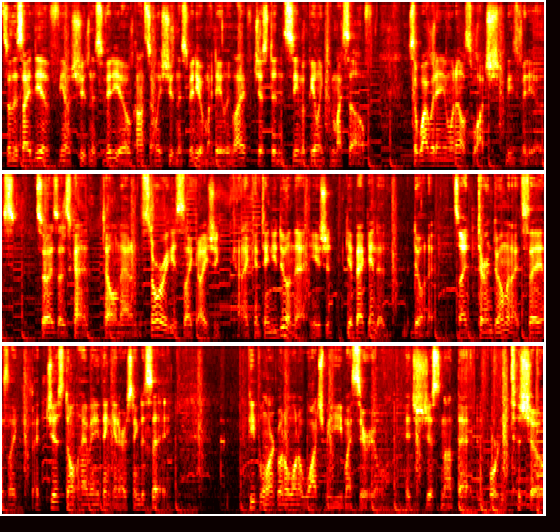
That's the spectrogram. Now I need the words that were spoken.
So this idea of you know shooting this video, constantly shooting this video in my daily life, just didn't seem appealing to myself. So why would anyone else watch these videos? So as I was kind of telling Adam the story, he's like, oh, you should kind of continue doing that. You should get back into doing it. So I turned to him and I'd say, I was like, I just don't have anything interesting to say. People aren't going to want to watch me eat my cereal. It's just not that important to show.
